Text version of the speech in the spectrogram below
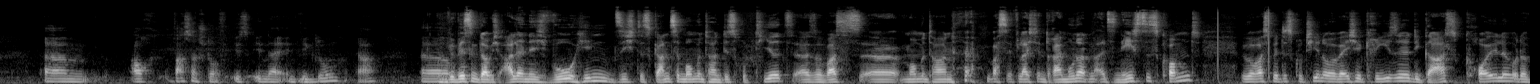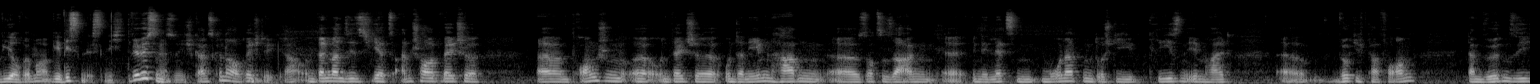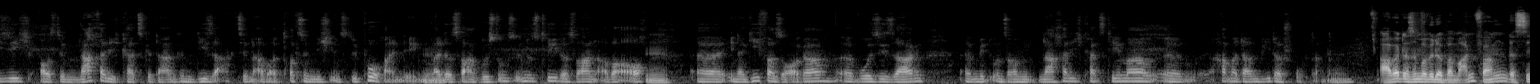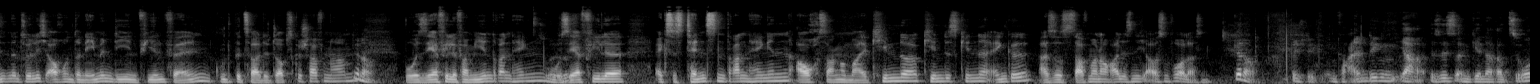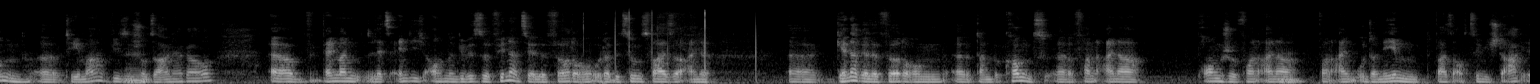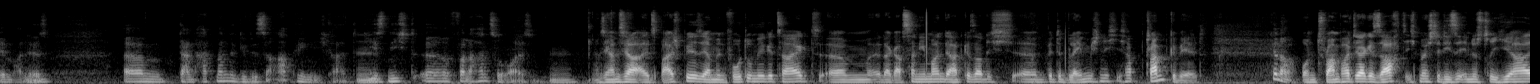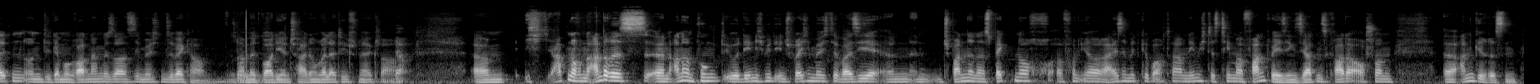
Ähm, auch Wasserstoff ist in der Entwicklung. Mhm. Ja. Und wir wissen, glaube ich, alle nicht, wohin sich das Ganze momentan disruptiert. Also was äh, momentan, was vielleicht in drei Monaten als nächstes kommt, über was wir diskutieren, über welche Krise, die Gaskeule oder wie auch immer. Wir wissen es nicht. Wir wissen ja. es nicht, ganz genau, richtig. Ja. Und wenn man sich jetzt anschaut, welche äh, Branchen äh, und welche Unternehmen haben äh, sozusagen äh, in den letzten Monaten durch die Krisen eben halt äh, wirklich performt, dann würden sie sich aus dem Nachhaltigkeitsgedanken diese Aktien aber trotzdem nicht ins Depot reinlegen, mhm. weil das war Rüstungsindustrie, das waren aber auch mhm. äh, Energieversorger, äh, wo sie sagen, äh, mit unserem Nachhaltigkeitsthema äh, haben wir da einen Widerspruch dann. Mhm. Aber da sind wir wieder beim Anfang. Das sind natürlich auch Unternehmen, die in vielen Fällen gut bezahlte Jobs geschaffen haben, genau. wo sehr viele Familien dranhängen, so wo sehr viele Existenzen dranhängen, auch sagen wir mal Kinder, Kindeskinder, Enkel. Also das darf man auch alles nicht außen vor lassen. Genau, richtig. Und vor allen Dingen, ja, es ist ein Generationenthema, wie Sie mhm. schon sagen, Herr Garo. Äh, wenn man letztendlich auch eine gewisse finanzielle Förderung oder beziehungsweise eine äh, generelle Förderung äh, dann bekommt äh, von einer Branche, von, einer, mhm. von einem Unternehmen, was auch ziemlich stark eben halt mhm. ist, ähm, dann hat man eine gewisse Abhängigkeit. Mhm. Die ist nicht äh, von der Hand zu weisen. Mhm. Sie haben es ja als Beispiel, Sie haben ein Foto mir gezeigt, ähm, da gab es dann jemanden, der hat gesagt, ich äh, bitte blame mich nicht, ich habe Trump gewählt. Genau. Und Trump hat ja gesagt, ich möchte diese Industrie hier halten und die Demokraten haben gesagt, sie möchten sie weghaben. So damit war die Entscheidung relativ schnell klar. Ja. Ähm, ich habe noch ein anderes, einen anderen Punkt, über den ich mit Ihnen sprechen möchte, weil Sie einen, einen, spannenden Aspekt noch äh, von Ihrer Reise mitgebracht haben, nämlich das Thema Fundraising. Sie hatten es gerade auch schon äh, angerissen.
